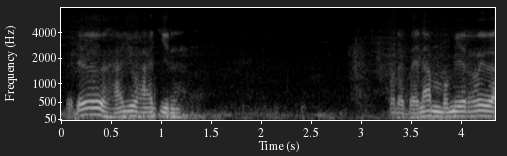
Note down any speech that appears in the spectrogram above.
ไปเด้อหาอยู่หากินบ่ได้ไปน้ำบ่มีเรือ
